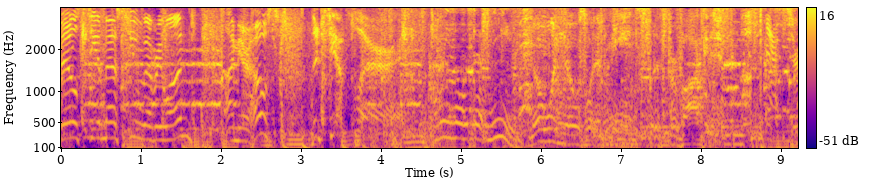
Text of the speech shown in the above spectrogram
of LCMSU, everyone. I'm your host, the Chancellor. I don't even know what that means. No one knows what it means, but it's provocative. Pastor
